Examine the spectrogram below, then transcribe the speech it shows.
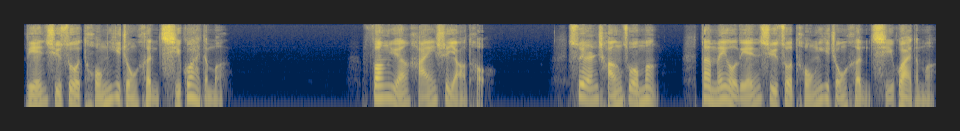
连续做同一种很奇怪的梦？方圆还是摇头。虽然常做梦，但没有连续做同一种很奇怪的梦。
